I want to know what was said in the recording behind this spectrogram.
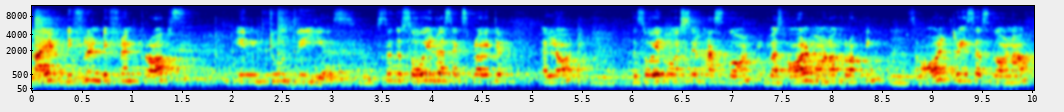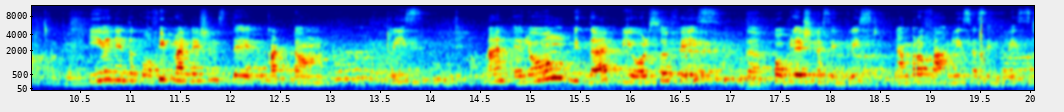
tried different different crops in two three years so the soil was exploited a lot. The soil moisture has gone. It was all monocropping. So all trees has gone out. Okay. Even in the coffee plantations, they cut down trees. And along with that, we also face the population has increased, number of families has increased.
